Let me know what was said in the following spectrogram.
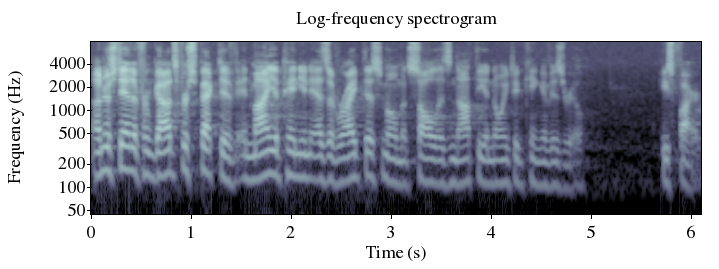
Understand that from God's perspective, in my opinion, as of right this moment, Saul is not the anointed king of Israel. He's fired.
